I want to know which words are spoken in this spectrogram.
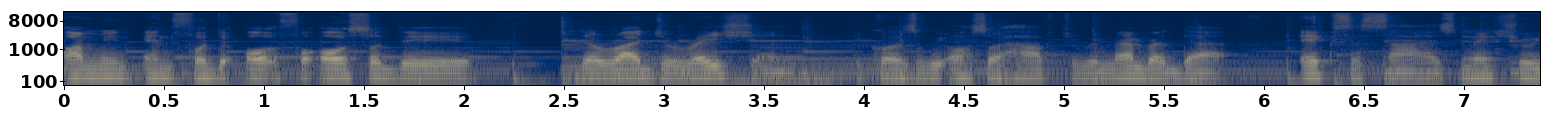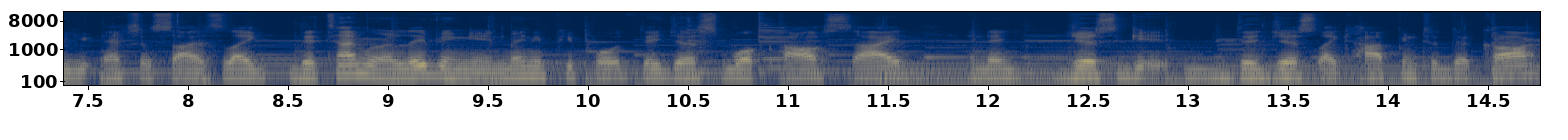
i mean and for the for also the the right duration because we also have to remember that exercise make sure you exercise. Like the time we're living in many people they just walk outside and then just get they just like hop into the car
